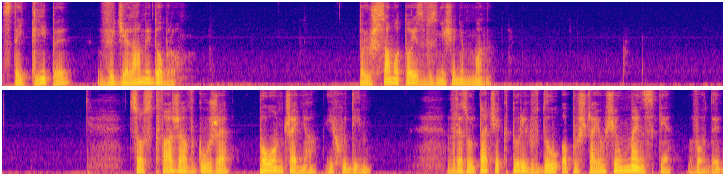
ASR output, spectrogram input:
z tej klipy wydzielamy dobro. To już samo to jest wzniesieniem man. Co stwarza w górze połączenia i chudim, w rezultacie których w dół opuszczają się męskie wody,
